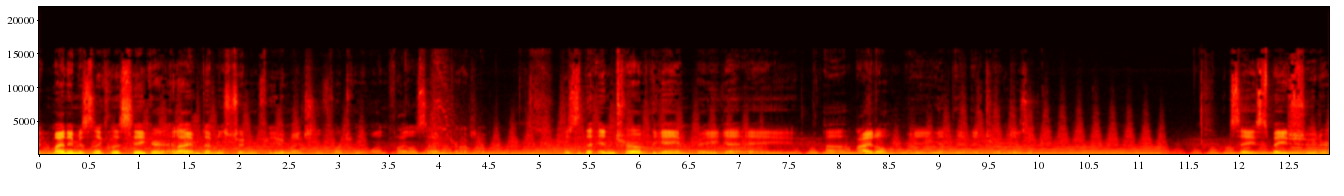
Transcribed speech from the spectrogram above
my name is Nicholas Jager, and I am demonstrating for you my G421 Final Sound project. This is the intro of the game, where you get a uh, idle, where you get the intro music. It's a space shooter,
